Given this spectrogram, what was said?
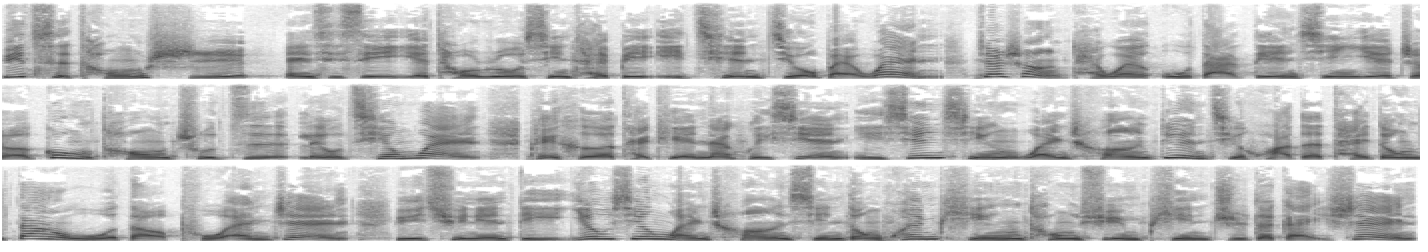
与此同时，NCC 也投入新台币一千九百万，加上台湾五大电信业者共同出资六千万，配合台铁南回线，已先行完成电气化的台东大武到蒲安站，于去年底优先完成行动宽频通讯品质的改。改善，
